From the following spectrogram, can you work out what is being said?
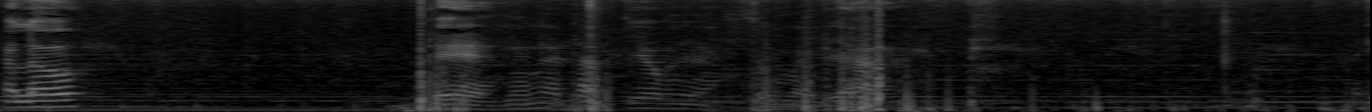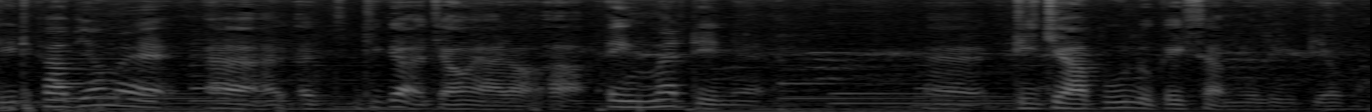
ဟယ်လို ဓိကအကြောင်းအရာတော့အိမ်မက်တွေနဲ့အဲဒီဂျာဘူးလို့ကိစ္စမျိုးလေးပြောပါ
